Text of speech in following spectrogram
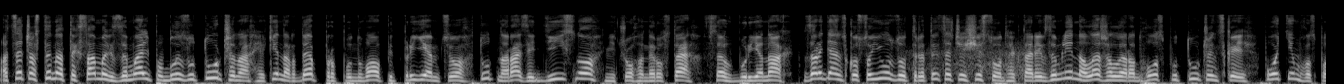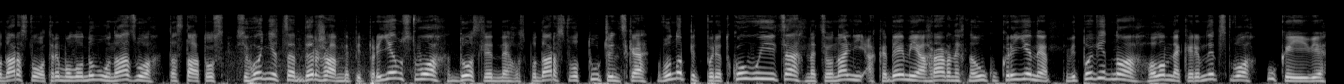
А це частина тих самих земель поблизу Тучина, які нардеп пропонував підприємцю. Тут наразі дійсно нічого не росте, все в бур'янах. За радянського союзу 3600 гектарів землі належали радгоспу Тучинський. Потім господарство отримало нову назву та статус. Сьогодні це державне підприємство, дослідне господарство Тучинське. Воно підпорядковується Національній академії аграрних наук України. Відповідно, головне керівництво у Києві.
